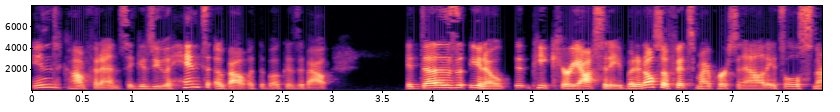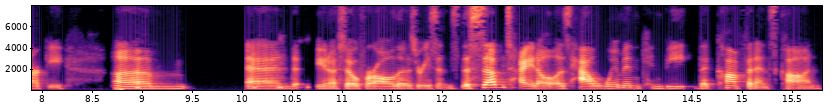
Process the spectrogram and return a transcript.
into confidence. It gives you a hint about what the book is about. It does, you know, pique curiosity, but it also fits my personality. It's a little snarky. Um, and, you know, so for all those reasons, the subtitle is how women can beat the confidence con.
